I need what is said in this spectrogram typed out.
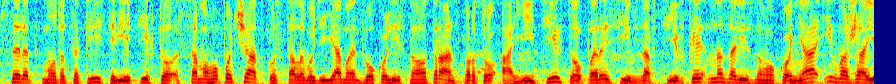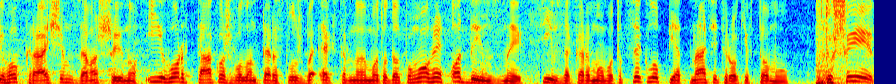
Серед мотоциклістів є ті, хто з самого початку стали водіями двоколісного транспорту, а є ті, хто пересів з автівки на залізного коня і вважає його кращим за машину. Ігор також волонтер служби екстреної мотодопомоги. Один з них сів за кермо мотоциклу 15 років тому. Душі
